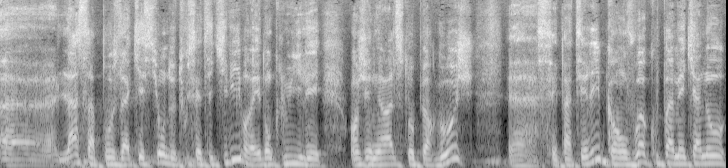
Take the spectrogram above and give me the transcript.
euh, là, ça pose la question de tout cet équilibre. Et donc, lui, il est en général stopper gauche. Euh, c'est pas terrible. Quand on voit Coupa Mécano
